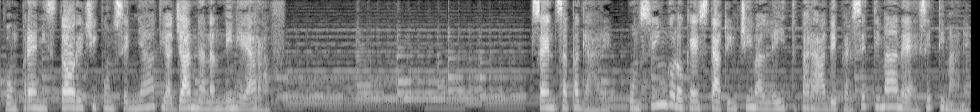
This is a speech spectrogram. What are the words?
con premi storici consegnati a Gianna Nannini e a Raff. Senza pagare, un singolo che è stato in cima alle hit parade per settimane e settimane,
